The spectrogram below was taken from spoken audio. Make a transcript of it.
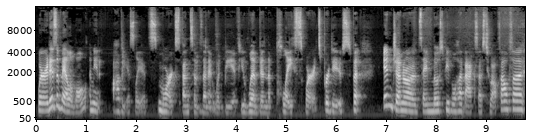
where it is available. I mean, obviously, it's more expensive than it would be if you lived in the place where it's produced, but in general, I would say most people have access to alfalfa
